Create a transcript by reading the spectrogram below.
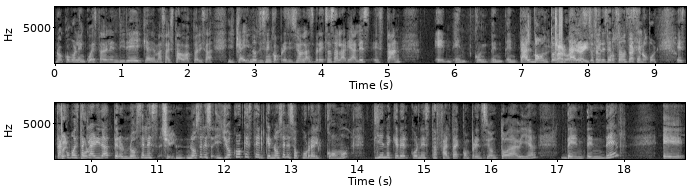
no como la encuesta del y que además ha estado actualizada, y que ahí nos dicen con precisión las brechas salariales están en, en, tal monto, en tales situaciones. Entonces, está como esta claridad, pero no se les, no se les, y yo creo que este, que no se les ocurre el cómo, tiene que ver con esta falta de comprensión todavía, de entender eh,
